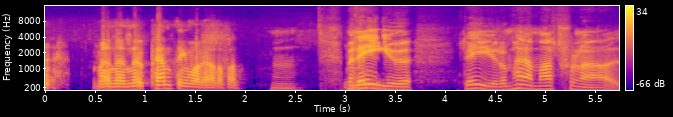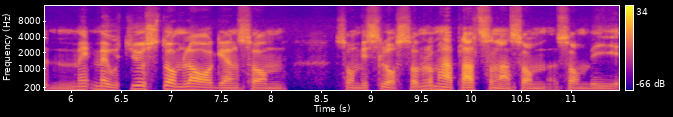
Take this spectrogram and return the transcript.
Men en upphämtning var det i alla fall. Mm. Men det är ju, det är ju de här matcherna mot just de lagen som, som vi slåss om de här platserna som, som vi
